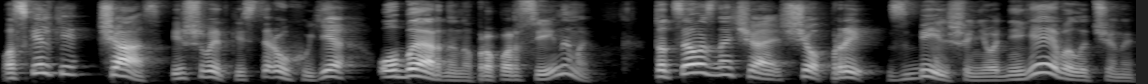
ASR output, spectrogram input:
Оскільки час і швидкість руху є обернено пропорційними, то це означає, що при збільшенні однієї величини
